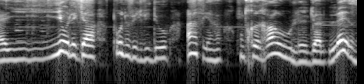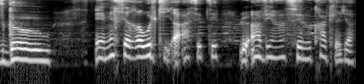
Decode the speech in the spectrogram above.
Yo les gars, pour une nouvelle vidéo, 1v1 contre Raoul les gars, let's go Et merci à Raoul qui a accepté le 1v1, c'est le crack les gars.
